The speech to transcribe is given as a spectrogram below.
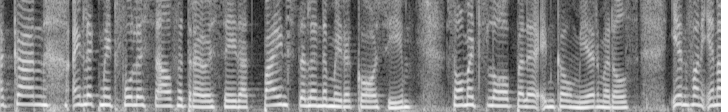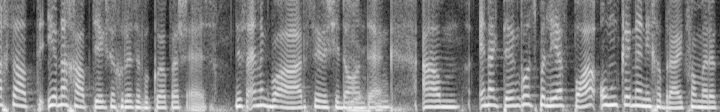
Ek kan eintlik met volle selfvertroue sê dat pynstillende medikasie saam met slaappille en kalmeermiddels een van enigste enige apteek se grootste verkopers is. Dis eintlik baie hartseer as jy daaraan ja. dink. Um en ek dink ons beleef baie onkunde in die gebruik van medikasie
